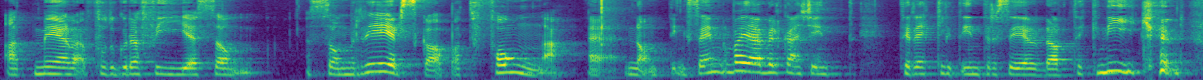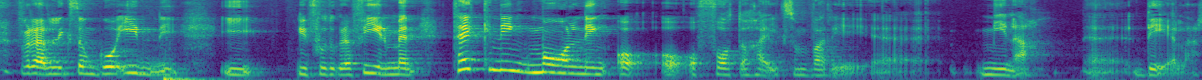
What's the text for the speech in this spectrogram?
att mera fotografier som, som redskap att fånga eh, någonting. Sen var jag väl kanske inte tillräckligt intresserad av tekniken för att liksom gå in i, i i fotografin, men teckning, målning och, och, och foto har liksom varit eh, mina eh, delar.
